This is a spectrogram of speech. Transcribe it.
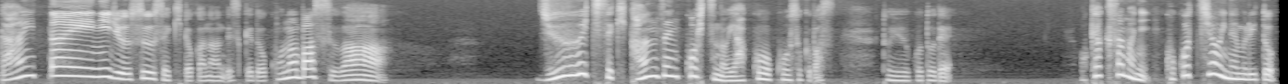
だいたい二十数席とかなんですけど、このバスは、11席完全個室の夜行高速バスということで、お客様に心地よい眠りと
